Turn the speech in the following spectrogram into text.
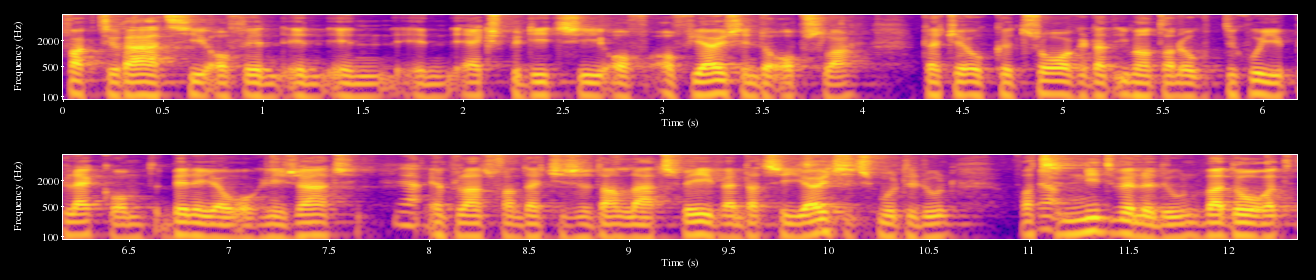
facturatie of in, in, in, in expeditie of, of juist in de opslag. Dat je ook kunt zorgen dat iemand dan ook op de goede plek komt binnen jouw organisatie. Ja. In plaats van dat je ze dan laat zweven en dat ze juist iets moeten doen wat Ja. ze niet willen doen. Waardoor het,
